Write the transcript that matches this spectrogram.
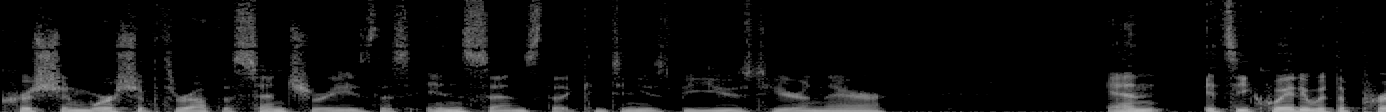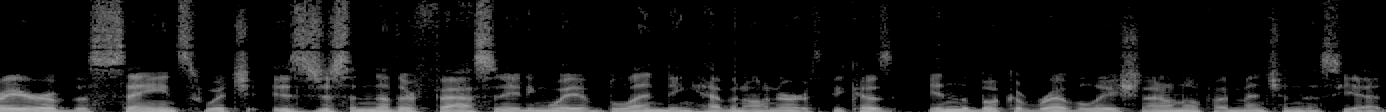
Christian worship throughout the centuries, this incense that continues to be used here and there. And it's equated with the prayer of the saints, which is just another fascinating way of blending heaven on earth. Because in the book of Revelation, I don't know if I mentioned this yet,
